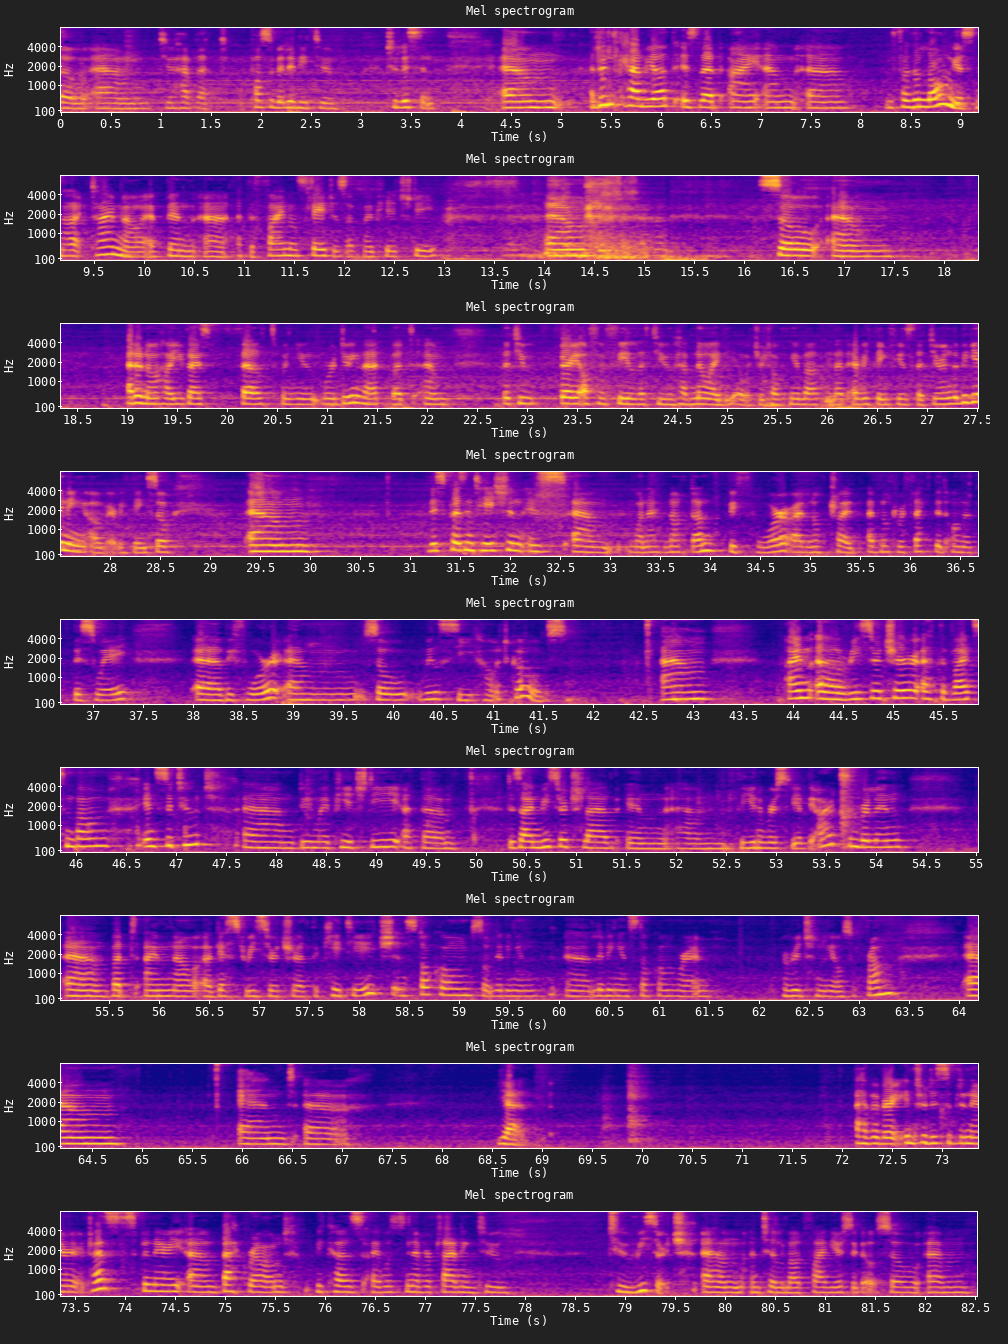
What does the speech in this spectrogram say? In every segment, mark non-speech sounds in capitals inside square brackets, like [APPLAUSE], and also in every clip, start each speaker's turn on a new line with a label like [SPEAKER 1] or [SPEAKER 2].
[SPEAKER 1] so um, to have that possibility to to listen. Um, a little caveat is that I am, uh, for the longest time now, I've been uh, at the final stages of my PhD. Um, so um, I don't know how you guys felt when you were doing that, but um, that you very often feel that you have no idea what you're talking about, and that everything feels that you're in the beginning of everything. So. Um, this presentation is um, one I've not done before. I've not tried. I've not reflected on it this way uh, before. Um, so we'll see how it goes. Um, I'm a researcher at the Weizenbaum Institute, and doing my PhD at the Design Research Lab in um, the University of the Arts in Berlin. Um, but I'm now a guest researcher at the KTH in Stockholm, so living in uh, living in Stockholm, where I'm originally also from, um, and uh, yeah, I have a very interdisciplinary, transdisciplinary um, background because I was never planning to to research um, until about five years ago. So um,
